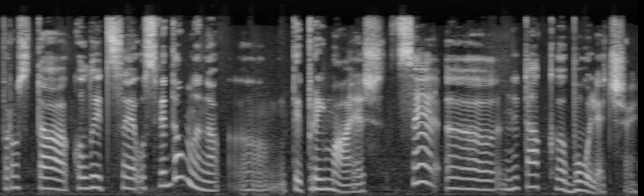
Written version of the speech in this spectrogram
Просто коли це усвідомлено, е, ти приймаєш, це е, не так боляче.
